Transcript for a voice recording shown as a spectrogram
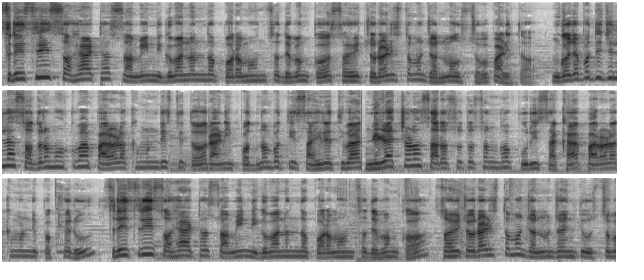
ଶ୍ରୀ ଶ୍ରୀ ଶହେ ଆଠ ସ୍ୱାମୀ ନିଗମାନନ୍ଦ ପରମହଂସ ଦେବଙ୍କ ଶହେ ଚଉରାଳିଶତମ ଜନ୍ମ ଉତ୍ସବ ପାଳିତ। ଗଜପତି ଜିଲ୍ଲା ସଦର ମହକୁମା ପାରଳାଖେମୁଣ୍ଡି ସ୍ଥିତ ରାଣୀ ପଦ୍ମବତୀ ସାହିରେ ଥିବା ନୀଳାଚଳ ସାରସ୍ୱତ ସଂଘ ପୁରୀ ଶାଖା ପାରଳାଖେମୁଣ୍ଡି ପକ୍ଷରୁ ଶ୍ରୀ ଶ୍ରୀ ଶହେ ଆଠ ସ୍ୱାମୀ ନିଗମାନନ୍ଦ ପରମହଂସ ଦେବଙ୍କ ଶହେ ଚଉରାଳିଶତମ ଜନ୍ମ ଜୟନ୍ତୀ ଉତ୍ସବ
